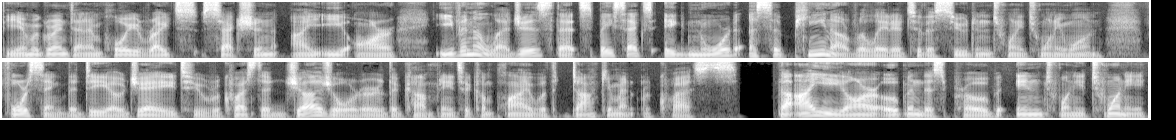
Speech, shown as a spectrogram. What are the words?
The Immigrant and Employee Rights Section, IER, even alleges that SpaceX ignored a subpoena related to the suit in 2021, forcing the DOJ to request a judge order the company to comply with document requests. The IER opened this probe in 2020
